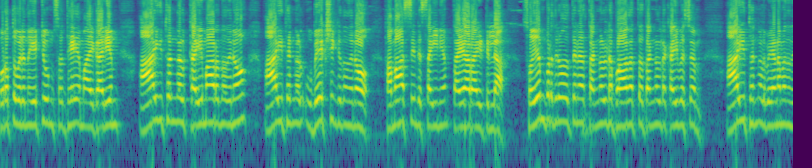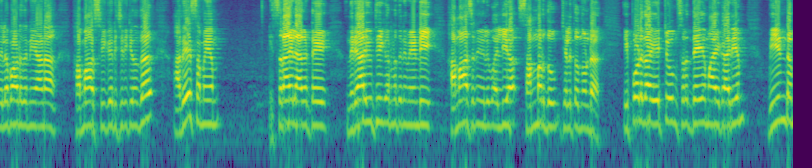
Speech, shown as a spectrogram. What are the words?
പുറത്തു വരുന്ന ഏറ്റവും ശ്രദ്ധേയമായ കാര്യം ആയുധങ്ങൾ കൈമാറുന്നതിനോ ആയുധങ്ങൾ ഉപേക്ഷിക്കുന്നതിനോ ഹമാസിന്റെ സൈന്യം തയ്യാറായിട്ടില്ല. സ്വയം പ്രതിരോധത്തിന് തങ്ങളുടെ ഭാഗത്ത് തങ്ങളുടെ കൈവശം ആയുധങ്ങൾ വേണമെന്ന നിലപാട് തന്നെയാണ് ഹമാസ് സ്വീകരിച്ചിരിക്കുന്നത്. അതേസമയം ഇസ്രായേൽ ആകട്ടെ നിരായുധീകരണത്തിന് വേണ്ടി ഹമാസിന് വലിയ സമ്മർദ്ദവും ചെലുത്തുന്നുണ്ട്. ഇപ്പോൾ ഇതാ ഏറ്റവും ശ്രദ്ധേയമായ കാര്യം വീണ്ടും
